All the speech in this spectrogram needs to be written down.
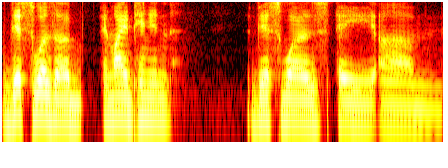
this was a, in my opinion, this was a um,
